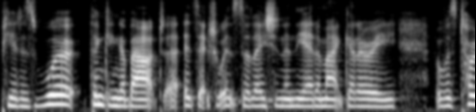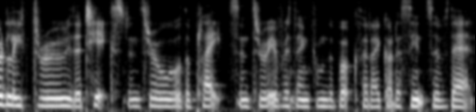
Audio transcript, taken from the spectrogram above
Pieters' work, thinking about uh, its actual installation in the Adam Art Gallery, it was totally through the text and through all the plates and through everything from the book that I got a sense of that.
